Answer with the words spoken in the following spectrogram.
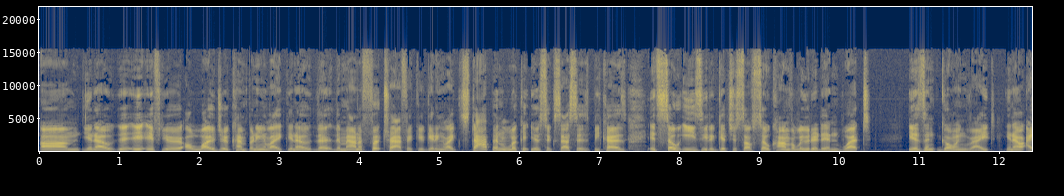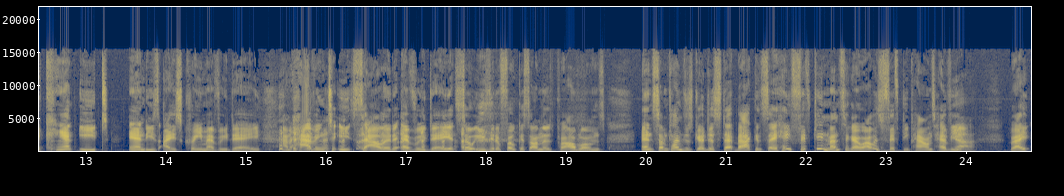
um, you know, if you're a larger company, like, you know, the, the amount of foot traffic you're getting, like, stop and look at your successes because it's so easy to get yourself so convoluted in what isn't going right. You know, I can't eat Andy's ice cream every day. I'm having to eat salad every day. It's so easy to focus on those problems. And sometimes it's good to step back and say, hey, 15 months ago, I was 50 pounds heavier. Yeah. Right?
